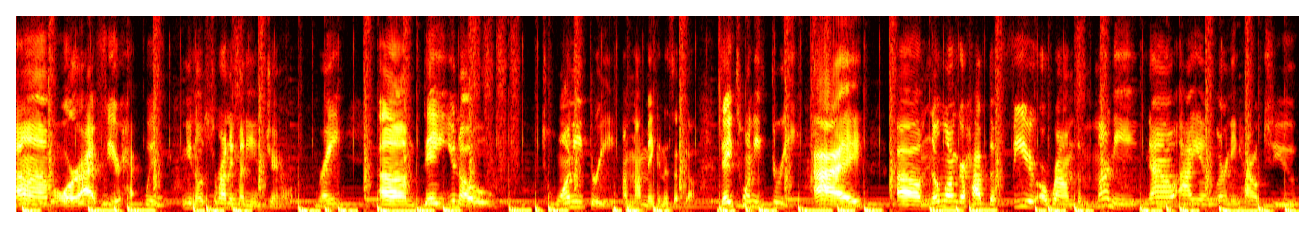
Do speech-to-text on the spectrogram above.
Um, or I fear ha- with you know surrounding money in general, right? Um, day, you know, 23, I'm, I'm making this up, y'all. Day 23, I um, no longer have the fear around the money. Now I am learning how to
